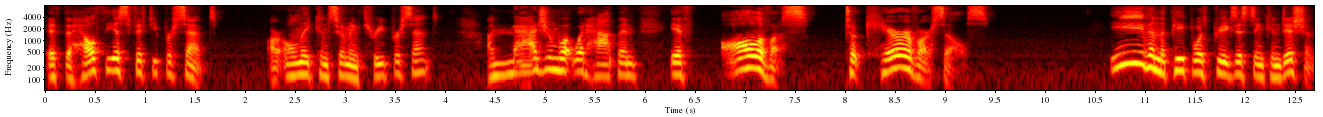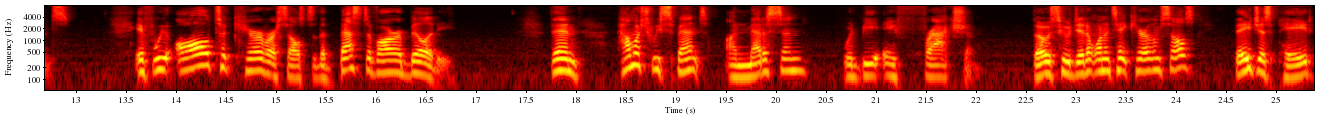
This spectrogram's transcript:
if the healthiest 50% are only consuming 3%, imagine what would happen if all of us took care of ourselves, even the people with pre existing conditions. If we all took care of ourselves to the best of our ability, then how much we spent on medicine would be a fraction. Those who didn't want to take care of themselves, they just paid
